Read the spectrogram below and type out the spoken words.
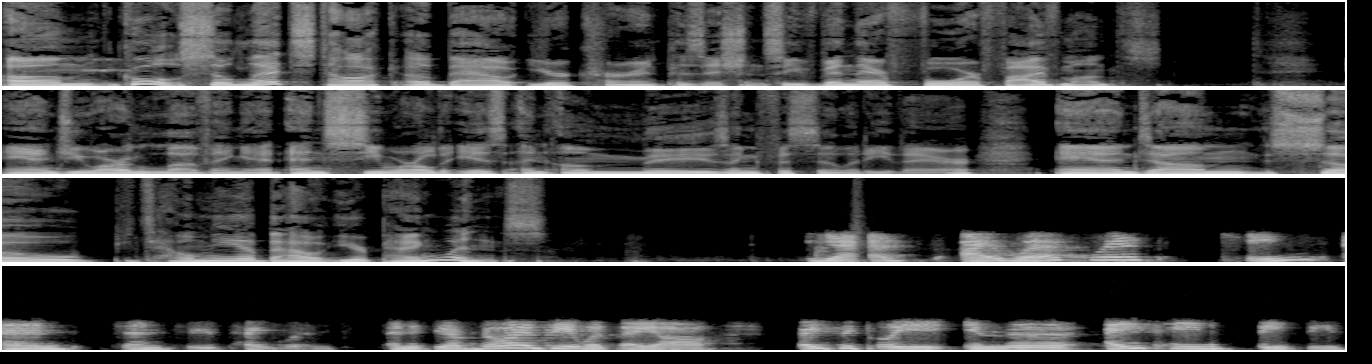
Um, cool. So let's talk about your current position. So you've been there for five months and you are loving it. And SeaWorld is an amazing facility there. And um, so tell me about your penguins. Yes, I work with king and gentoo penguins. And if you have no idea what they are, basically in the 18 species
